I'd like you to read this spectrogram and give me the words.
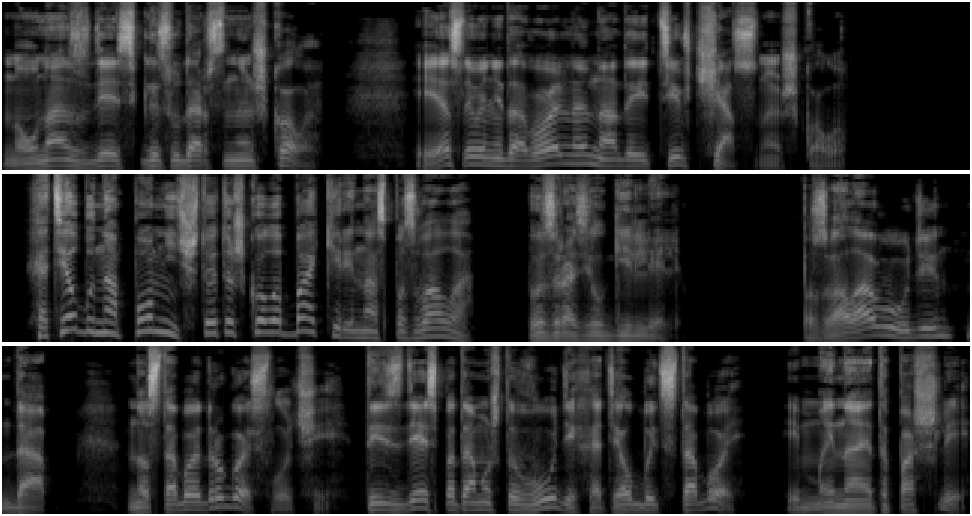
но у нас здесь государственная школа. Если вы недовольны, надо идти в частную школу». «Хотел бы напомнить, что эта школа Баккери нас позвала», — возразил Гиллель. «Позвала Вуди, да. Но с тобой другой случай. Ты здесь, потому что Вуди хотел быть с тобой, и мы на это пошли.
